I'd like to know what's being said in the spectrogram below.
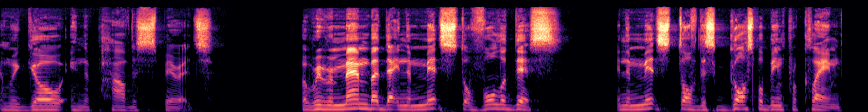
and we go in the power of the Spirit but we remember that in the midst of all of this, in the midst of this gospel being proclaimed,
